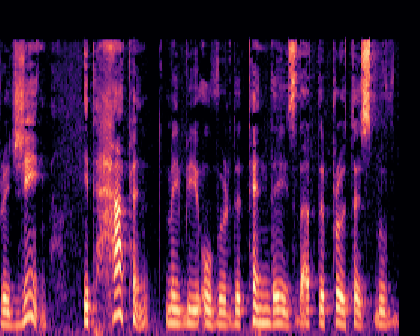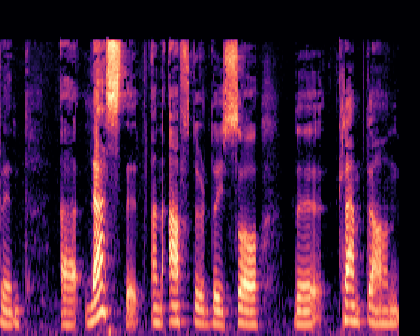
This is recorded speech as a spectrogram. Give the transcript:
regime. It happened maybe over the 10 days that the protest movement uh, lasted, and after they saw the clampdown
